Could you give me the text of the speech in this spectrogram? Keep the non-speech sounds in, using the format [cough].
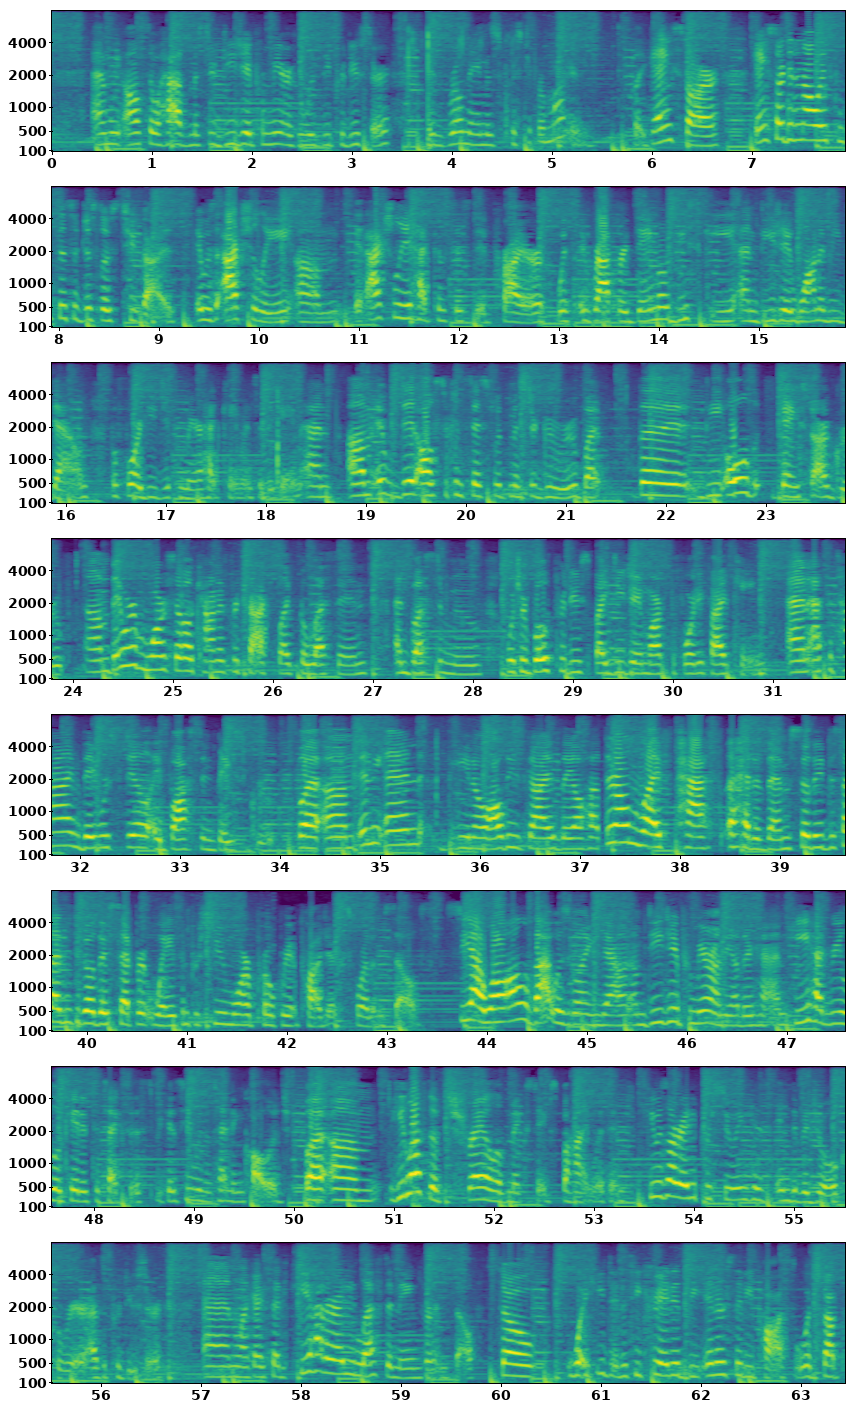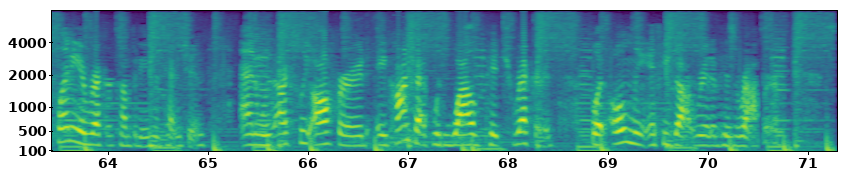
And we also have Mr. DJ Premier, who was the producer. His real name is Christopher Martin. But Gang Starr, Gang Starr didn't always consist of just those two guys. It was actually, um, it actually had consisted prior with a rapper Damo D-Ski and DJ Wanna Be Down before DJ Premier had came into the game. And um, it did also consist with Mr. Guru, but the the old Gang Starr group, um, they were more so accounted for tracks like The Lesson and Bust a Move, which were both produced by DJ Mark the 45 King. And at the time, they were still a Boston-based group. But um, in the end, you know, all these guys, they all have their own life path ahead of them, so they decided to go their separate ways and pursue more appropriate projects for themselves. So yeah, while all of that was going down, um, DJ Premier, on the other hand, he had relocated to Texas because he was attending college. But um, he left a trail of mixtapes behind with him. He was already pursuing his individual career as a producer, and like I said, he had already left a name for himself. So what he did is he created the Inner City Posse, which got plenty of record companies' attention, and was actually offered a contract with Wild Pitch Records, but only if he got rid of his rapper.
